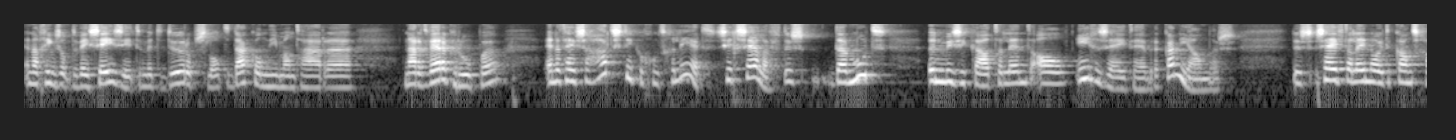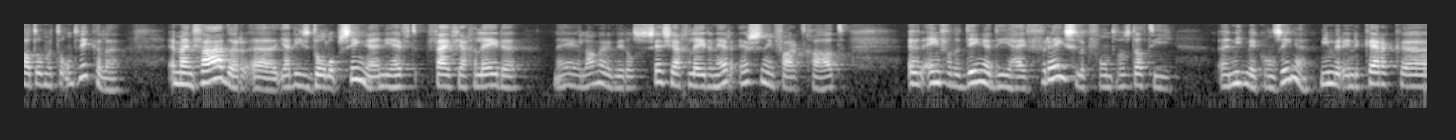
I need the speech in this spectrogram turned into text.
En dan ging ze op de wc zitten met de deur op slot. Daar kon niemand haar naar het werk roepen. En dat heeft ze hartstikke goed geleerd, zichzelf. Dus daar moet een muzikaal talent al ingezeten hebben. Dat kan niet anders. Dus ze heeft alleen nooit de kans gehad om het te ontwikkelen. En mijn vader, uh, ja, die is dol op zingen. En die heeft vijf jaar geleden, nee, langer inmiddels, zes jaar geleden een herseninfarct gehad. En een van de dingen die hij vreselijk vond, was dat hij uh, niet meer kon zingen. Niet meer in de kerk uh,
